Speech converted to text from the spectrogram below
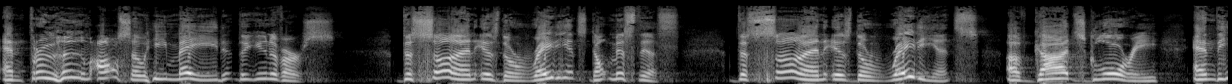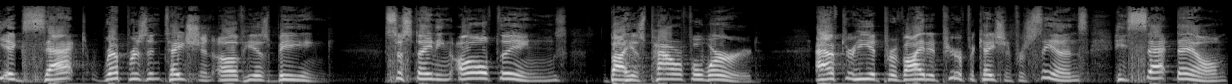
and through whom also He made the universe. The Son is the radiance, don't miss this. The Son is the radiance of God's glory and the exact representation of His being, sustaining all things by His powerful word. After He had provided purification for sins, He sat down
